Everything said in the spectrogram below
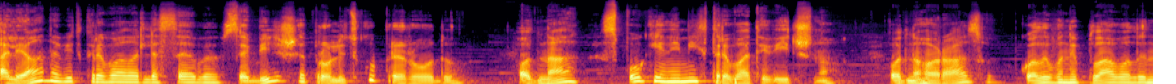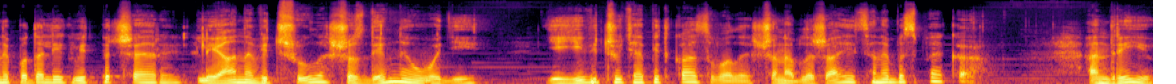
а Ліана відкривала для себе все більше про людську природу. Однак спокій не міг тривати вічно. Одного разу, коли вони плавали неподалік від печери, Ліана відчула щось дивне у воді. Її відчуття підказували, що наближається небезпека. Андрію,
